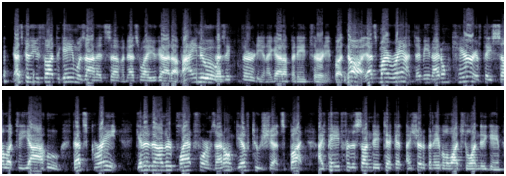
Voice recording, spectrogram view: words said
That's because you thought the game was on at seven. That's why you got up. I knew it was eight thirty, and I got up at eight thirty. But no, that's my rant. I mean, I don't care if they sell it to Yahoo. That's great. Get it on other platforms. I don't give two shits. But I paid for the Sunday ticket. I should have been able to watch the London game.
